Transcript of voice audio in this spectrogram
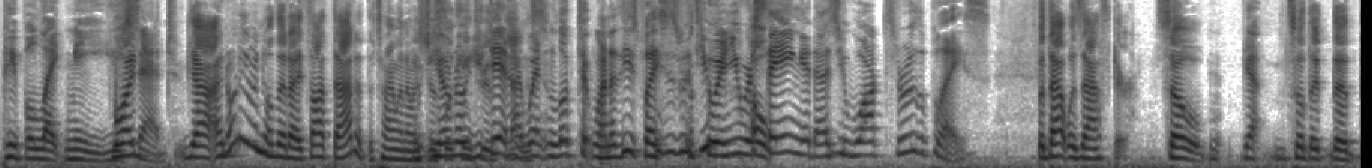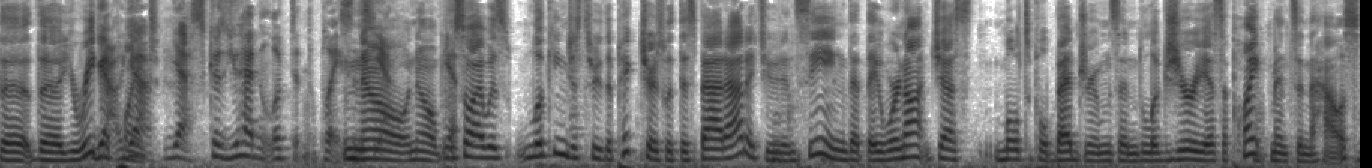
people like me. You Well, I- said. yeah, I don't even know that I thought that at the time when I was just you know, looking you through did. I went and looked at one of these places with you, and you were Oh. saying it as you walked through the place. but that was after. So Yeah. So the the the, the eureka Yeah, point. yeah, yes, because you hadn't looked at the places. No, yet. no. Yeah. So I was looking just through the pictures with this bad attitude and seeing that they were not just multiple bedrooms and luxurious appointments in the house,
